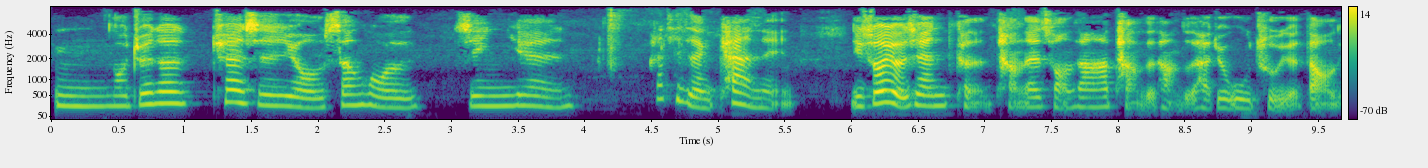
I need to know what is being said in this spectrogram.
嗯，我觉得确实有生活经验，他其实很看呢。你说有些人可能躺在床上，他躺着躺着他就悟出一个道理，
